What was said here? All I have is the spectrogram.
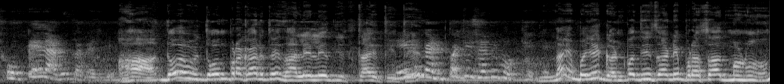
छोटे लाडू करायचे. हा दोन दोन प्रकारचे झालेले दिसत आहेत हे तिथे गणपतीसाठी मोठे. नाही म्हणजे गणपतीसाठी प्रसाद म्हणून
